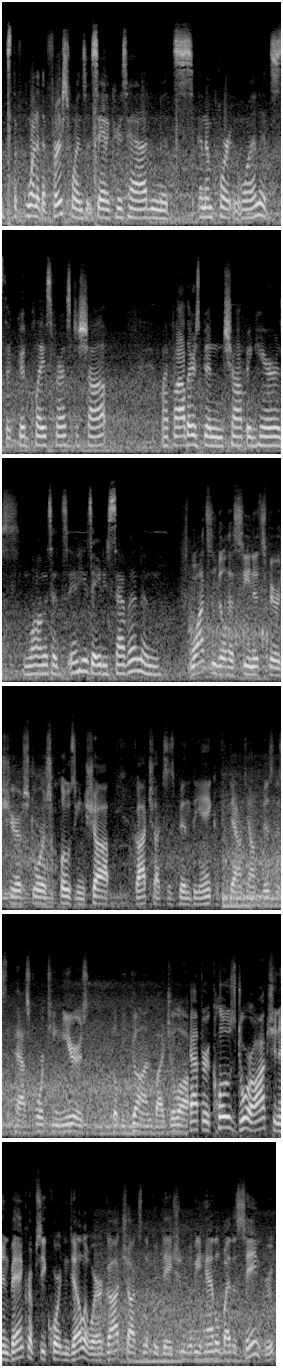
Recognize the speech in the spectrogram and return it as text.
it's the, one of the first ones that Santa Cruz had, and it's an important one. It's a good place for us to shop. My father's been shopping here as long as it's he's 87 and Watsonville has seen its fair share of stores closing shop. Gottschalks has been the anchor for downtown business the past 14 years. They'll be gone by July. After a closed door auction in bankruptcy court in Delaware, Gottschalks liquidation will be handled by the same group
